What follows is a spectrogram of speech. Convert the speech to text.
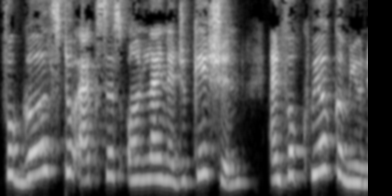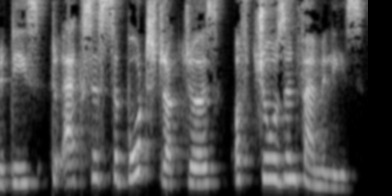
for girls to access online education, and for queer communities to access support structures of chosen families.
